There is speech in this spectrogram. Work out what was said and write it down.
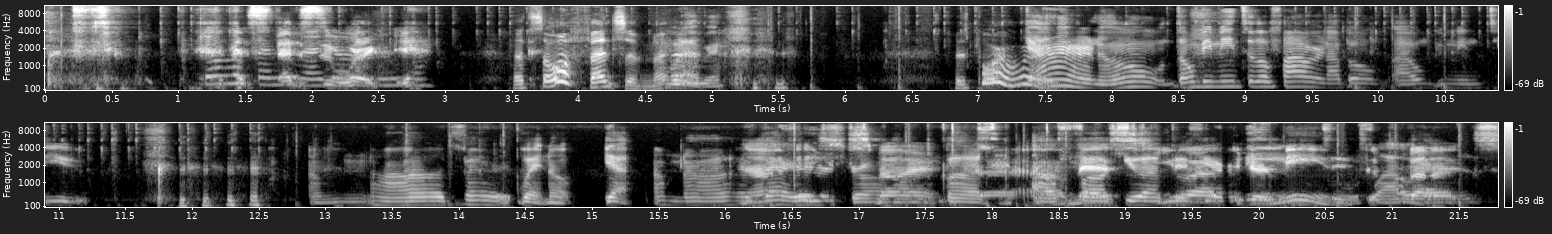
Don't that's listen, that's the don't word. Yeah. That's so offensive, man. Whatever. This poor horse. Yeah, I don't know. Don't be mean to the flower, and I don't. I won't be mean to you. I'm not very. Wait, no. Yeah, I'm not, Not very very strong, smart, but but I'll I'll fuck mess you up you if you're, if you're mean, mean to to flowers.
